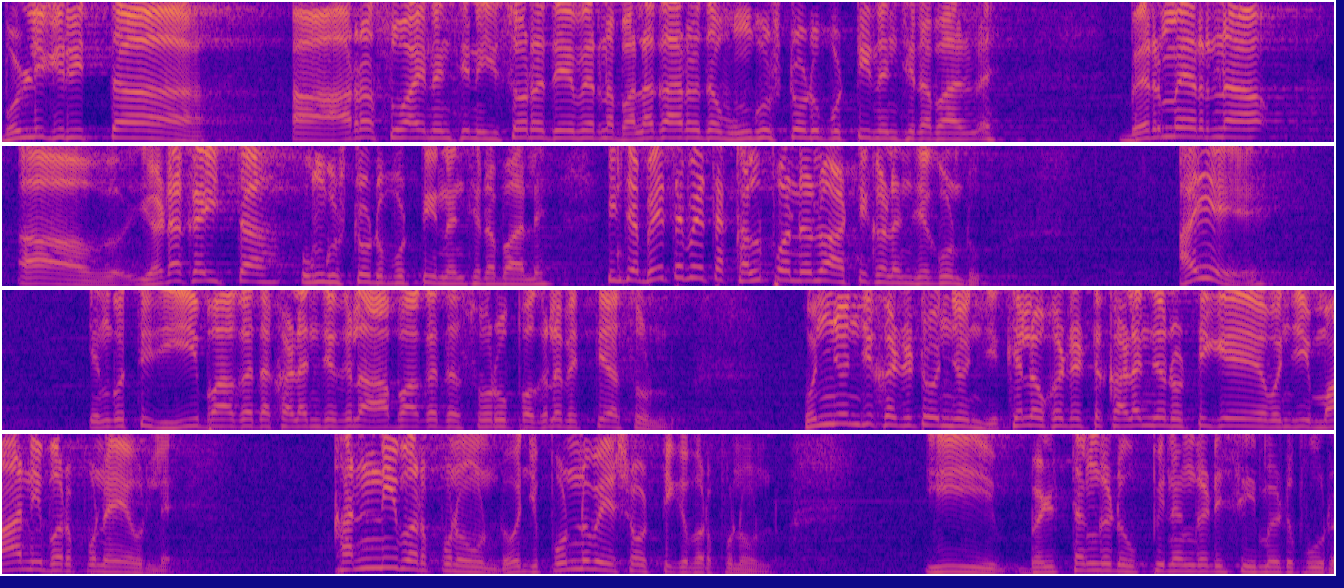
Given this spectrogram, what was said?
ಬೊಳ್ಳಿಗಿರಿತ್ತ ಅರಸುವಾಯಿನಂಚಿನ ಈಶ್ವರ ದೇವರನ ಬಲಗಾರದ ಉಂಗುಷ್ಟೋಡು ಪುಟ್ಟಿ ನಂಚಿನ ಬಾಲೆ. ಬೆರ್ಮೇರ್ನ ಎಡಕೈತ ಉಂಗುಷ್ಟೋಡು ಪುಟ್ಟಿ ನಂಚಿನ ಬಾಲೆ. ಇಂಚ ಬೇತೆ ಬೇತೆ ಕಲ್ಪನೆಲು ಆಟಿ ಕಳಂಜೆಗುಂಡು. ಅಯೇ ಹೆಂಗೆ ಗೊತ್ತಿಜ್ಜಿ ಈ ಭಾಗದ ಕಳಂಜಗಳ ಆ ಭಾಗದ ಸ್ವರೂಪಗಳ ವ್ಯತ್ಯಾಸ ಉಂಡು ಒಂಜೊಂಜಿ ಕಡೆಟ್ಟು ಒಂಜೊಂಜಿ, ಕೆಲವು ಕಡೆಟ್ಟು ಕಳಂಜನೊಟ್ಟಿಗೆ ಒಂಜಿ ಮಾನಿ ಬರ್ಪುನ ಉಲ್ಲೆ. ಕನ್ನಿ ಬರ್ಪುನ ಉಂಡು ಒಂಜಿ ಪೊಣ್ಣು ವೇಷ ಒಟ್ಟಿಗೆ ಬರ್ಪುನ ಉಂಡು ಈ ಬೆಳ್ತಂಗಡಿ, ಉಪ್ಪಿನಂಗಡಿ ಸೀಮೆಡು ಪೂರ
